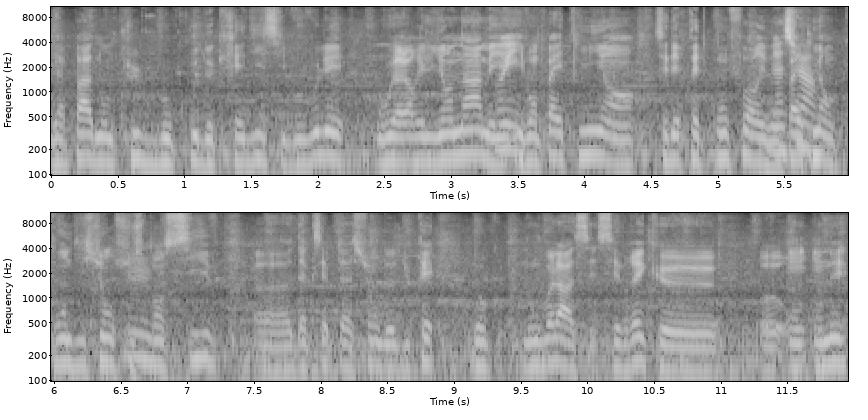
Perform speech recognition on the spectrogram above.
Il n'y a pas non plus beaucoup de crédits, si vous voulez. Ou alors, il y en a, mais Oui. ils ne vont pas être mis en. C'est des prêts de confort. Ils ne Bien vont pas sûr. être mis en conditions suspensives d'acceptation de Dupré. Donc, donc voilà, c'est vrai que on, est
